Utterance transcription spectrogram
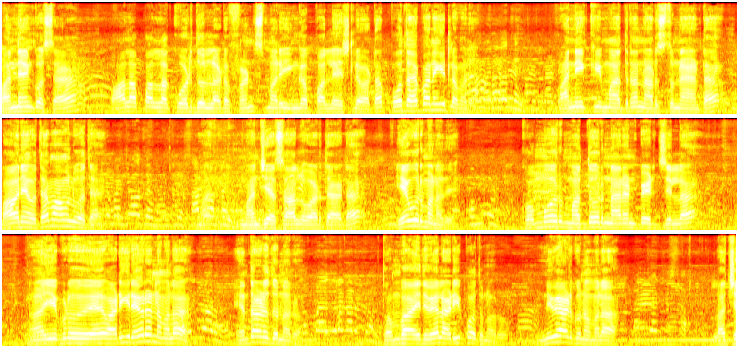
పందానికి వస్తా పాల పళ్ళ కోడిదుళ్ళట ఫ్రెండ్స్ మరి ఇంకా పళ్ళు వేసలేవాట. పోతాయి పనికి ఇట్లా మరి? పనికి మాత్రం నడుస్తున్నాయంట. బాగానే అవుతాయి? మామూలుగా అవుతాయి? మంచిగా సాల్వ్ పడతాయట ఏ ఊరు మనది? కొమ్మూరు మద్దూరు నారాయణపేట జిల్లా. ఇప్పుడు అడిగిరు ఎవరన్నా మళ్ళా? ఎంత అడుగుతున్నారు? తొంభై ఐదు వేలు అడిగిపోతున్నారు. నువ్వే అడుగున్నావు మళ్ళా? లక్ష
